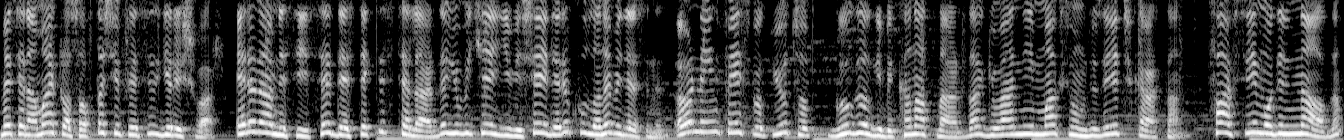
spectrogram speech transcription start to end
Mesela Microsoft'ta şifresiz giriş var. En önemlisi ise destekli sitelerde YubiKey gibi şeyleri kullanabilirsiniz. Örneğin Facebook, YouTube, Google gibi kanatlarda güvenliği maksimum düzeye çıkartan 5C modelini aldım.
